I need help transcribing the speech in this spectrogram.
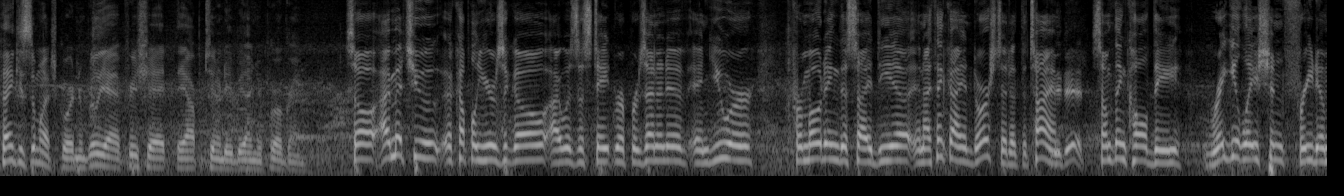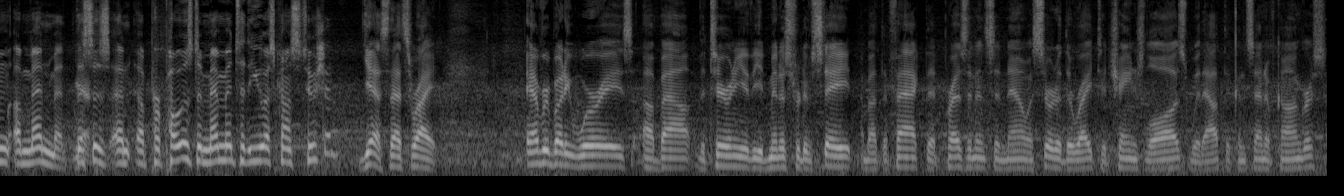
Thank you so much, Gordon. Really, I appreciate the opportunity to be on your program. So, I met you a couple years ago. I was a state representative, and you were promoting this idea, and I think I endorsed it at the time. You did. Something called the Regulation Freedom Amendment. This Yeah. is an, a proposed amendment to the U.S. Constitution? Yes, that's right. Everybody worries about the tyranny of the administrative state, about the fact that presidents have now asserted the right to change laws without the consent of Congress.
